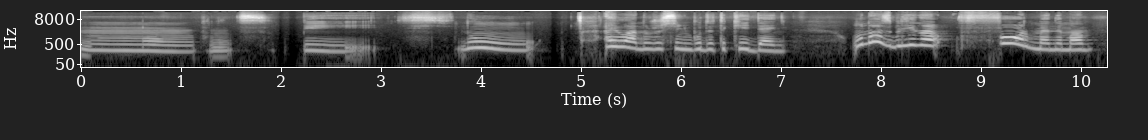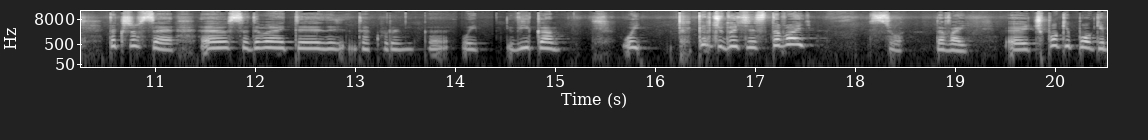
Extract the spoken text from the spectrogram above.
Ну, в принципі. Ну. Ай, ладно, вже сьогодні буде такий день. У нас, блін, форми нема. Так що все, е, все, давайте. Так, Вероніка. Ой, Віка. Ой, коротше, доці, вставай. Все, давай. Е, Чпоки-поки.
